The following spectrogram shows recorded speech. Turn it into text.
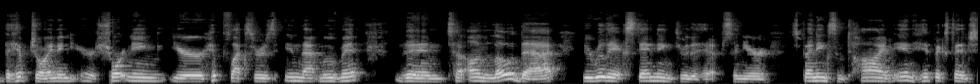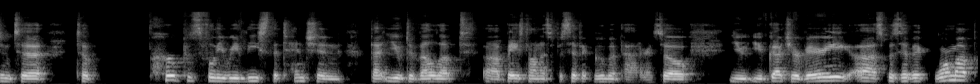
the hip joint and you're shortening your hip flexors in that movement, then to unload that, you're really extending through the hips and you're spending some time in hip extension to, to purposefully release the tension that you've developed uh, based on a specific movement pattern. So you, you've got your very uh, specific warm up,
